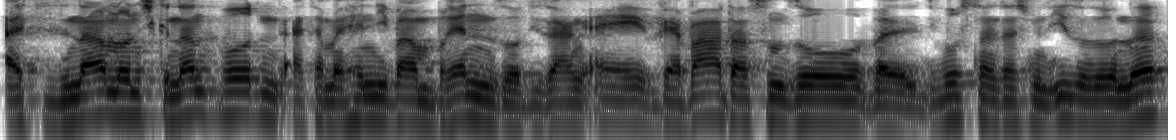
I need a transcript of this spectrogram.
als diese Namen noch nicht genannt wurden, Alter, mein Handy war am Brennen, so, die sagen, ey, wer war das und so, weil die wussten halt, dass ich mit ISO so, ne?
